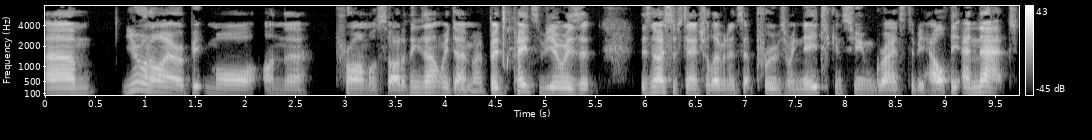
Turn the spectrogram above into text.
Um, you and I are a bit more on the primal side of things, aren't we, Damo? But Pete's view is that there's no substantial evidence that proves we need to consume grains to be healthy, and that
